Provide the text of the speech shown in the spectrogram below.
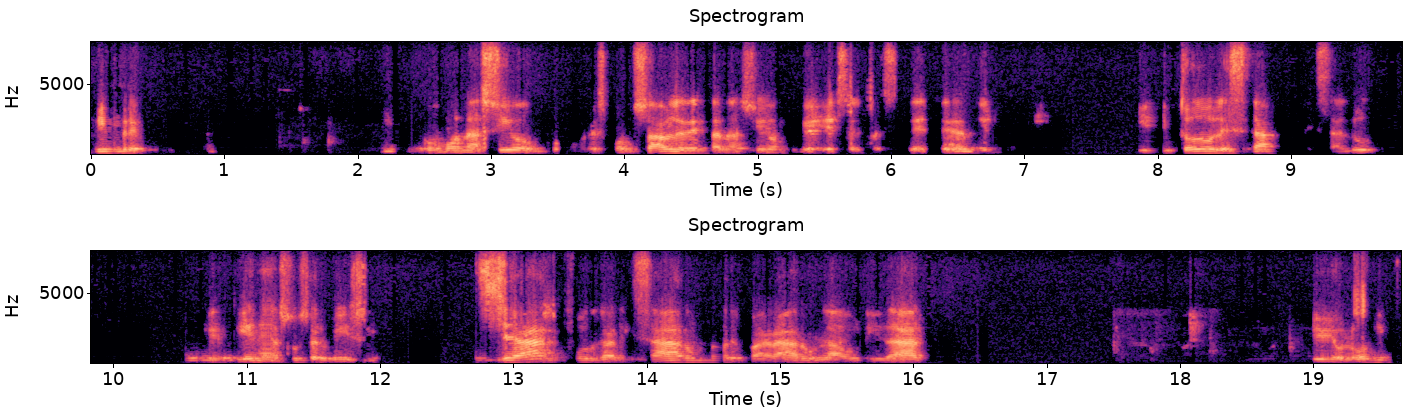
Mi pregunta, como nación, como responsable de esta nación, que es el presidente Daniel y todo el staff de salud que tiene a su servicio, ya organizaron, prepararon la unidad biológica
